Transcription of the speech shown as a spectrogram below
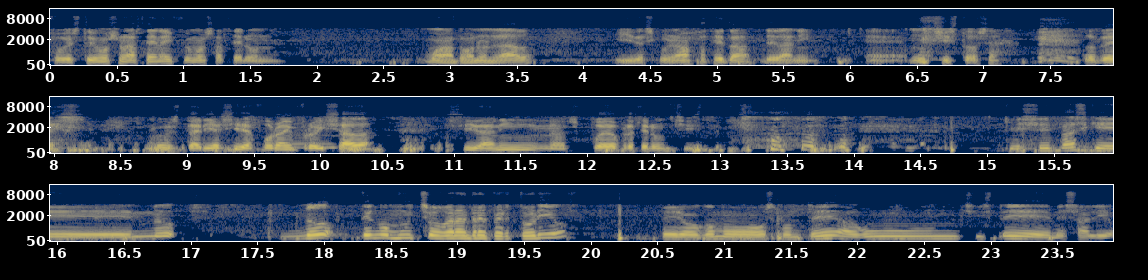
pues estuvimos en una cena y fuimos a hacer un... Bueno, a tomar un helado y descubrí una faceta de Dani eh, muy chistosa. Entonces, me gustaría si de forma improvisada, si Dani nos puede ofrecer un chiste. Que sepas que no, no tengo mucho gran repertorio, pero como os conté, algún chiste me salió.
